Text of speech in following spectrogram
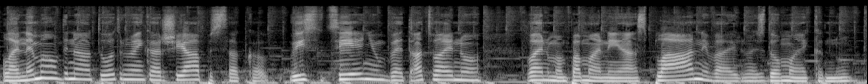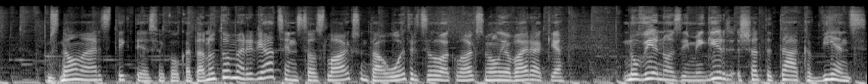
Lai nemaldinātu otru, vienkārši jāpasaka visu cieņu, bet atvaino, vai nu man pamainījās plāni, vai nu es domāju, ka nu, mums nav vērts tikties vai kaut kā tā. Nu, tomēr ir jāciena savs laiks un tā otra cilvēka laiks, un vēl jau vairāk, ja nu, viennozīmīgi ir šāda tā, ka viens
